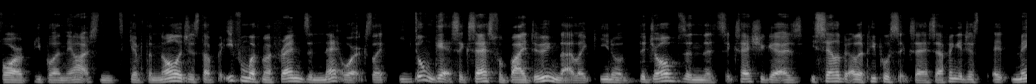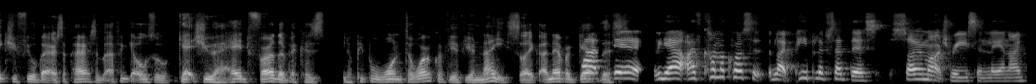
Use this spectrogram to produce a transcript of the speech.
for people in the arts and to give them knowledge and stuff. But even with my friends and networks, like you don't get successful by doing that. Like, you know, the jobs and the success you get is you celebrate other people's success. I think it just it makes you feel better as a person, but I think it also gets you ahead further because you know people want to work with you if you're nice. Like I never get That's this. It. Yeah, I've come across it like people have said this so much recently, and I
